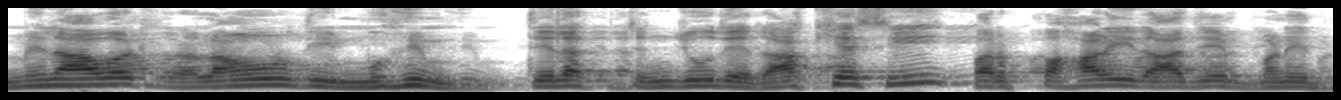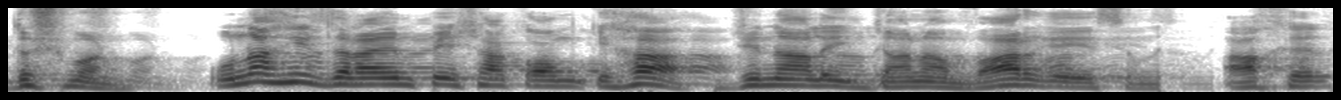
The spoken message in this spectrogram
ਮਿਲਾਵਟ ਰਲਾਉਣ ਦੀ ਮੁਹਿੰਮ, ਤਿਲਕ ਜੰਜੂ ਦੇ ਰਾਖੇ ਸੀ, ਪਰ ਪਹਾੜੀ ਰਾਜੇ ਬਣੇ ਦੁਸ਼ਮਣ। ਉਹਨਾਂ ਹੀ ਜ਼ਰਾਇਮ ਪੇਸ਼ਾ ਕੌਮ ਕਿਹਾ, ਜਿਨ੍ਹਾਂ ਲਈ ਜਾਨਾਂ ਵਾਰ ਗਏ ਸਨ ਆਖਿਰ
